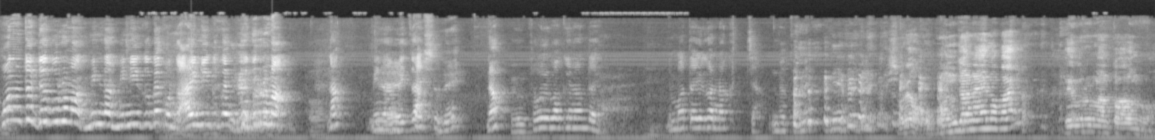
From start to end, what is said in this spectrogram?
本当にデブルマン。みんな見に行くべ今度会いに行くべデブルマン。なみんな見た。ね人ね。な、うん。そういうわけなんだよ。でまた行かなくっちゃ。だってね。それはお盆じゃないのかい？デブルマンと会うのは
